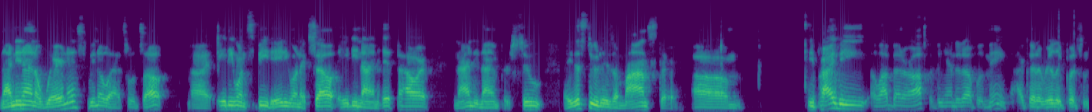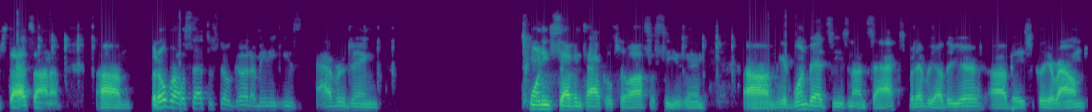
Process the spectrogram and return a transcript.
99 awareness. We know that's what's up. Uh, 81 speed, 81 excel, 89 hit power, 99 pursuit. Like, this dude is a monster. Um, he'd probably be a lot better off if he ended up with me. I could have really put some stats on him. Um, but overall, stats are still good. I mean, he, he's averaging 27 tackles for loss a season. Um, he had one bad season on sacks, but every other year, uh, basically around,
